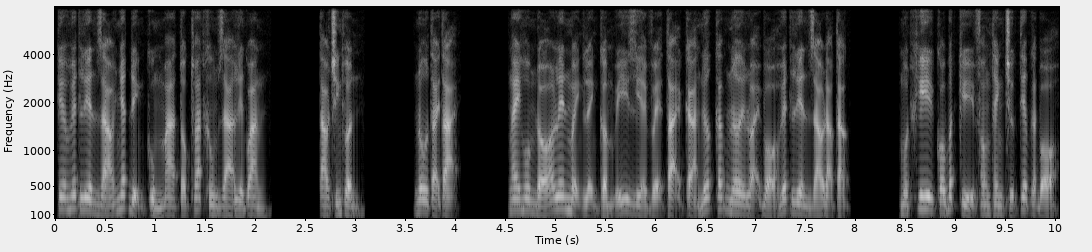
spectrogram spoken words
kêu huyết liên giáo nhất định cùng ma tộc thoát không ra liên quan. Tào chính thuần. Nô tài tại. Ngay hôm đó lên mệnh lệnh cầm y địa vệ tại cả nước các nơi loại bỏ huyết liên giáo đạo tặc. Một khi có bất kỳ phong thanh trực tiếp gạt bỏ,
